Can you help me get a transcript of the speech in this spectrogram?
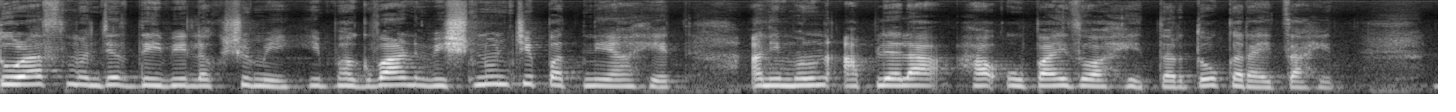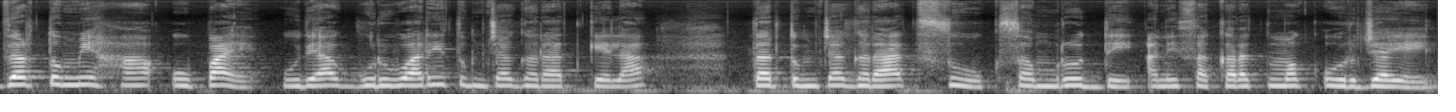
तुळस म्हणजेच देवी लक्ष्मी ही भगवान विष्णूंची पत्नी आहेत आणि म्हणून आपल्याला हा उपाय जो आहे तर तो करायचा आहे. जर तुम्ही हा उपाय उद्या गुरुवारी तुमच्या घरात केला तर तुमच्या घरात सुख समृद्धी आणि सकारात्मक ऊर्जा येईल.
